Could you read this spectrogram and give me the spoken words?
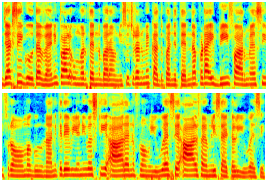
ਜਰਸੀ ਗੋਤਾ ਵੈਨੀਪਾਲ, ਉਮਰ 3/12/1994 ਕੱਦ 5'3 ਪੜ੍ਹਾਈ B pharmacy from Guru Nanak Dev university R N from USA all family settle USA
